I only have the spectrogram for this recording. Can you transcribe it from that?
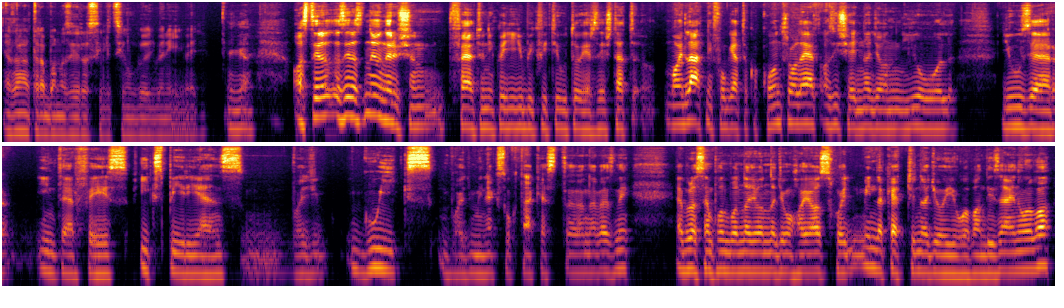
Ez általában azért a szilíciumvölgyben így megy. Igen. Azt azért az nagyon erősen feltűnik, hogy egy Ubiquiti utóérzés. Tehát majd látni fogjátok a kontrollert, az is egy nagyon jól user interface, experience, vagy GUIX, vagy minek szokták ezt nevezni. Ebből a szempontból nagyon-nagyon haj az, hogy mind a kettő nagyon jól van dizájnolva.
